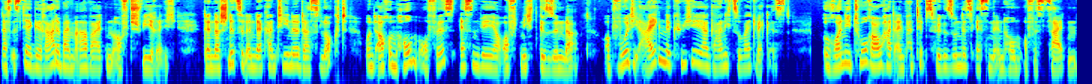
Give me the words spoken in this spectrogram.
das ist ja gerade beim Arbeiten oft schwierig. Denn das Schnitzel in der Kantine, das lockt und auch im Homeoffice essen wir ja oft nicht gesünder, obwohl die eigene Küche ja gar nicht so weit weg ist. Ronny Thorau hat ein paar Tipps für gesundes Essen in Homeoffice-Zeiten.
